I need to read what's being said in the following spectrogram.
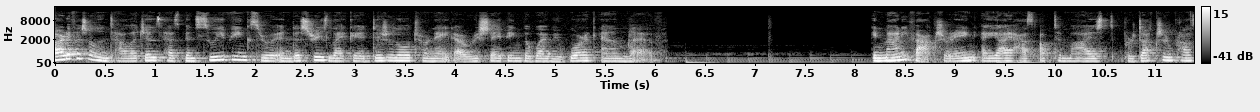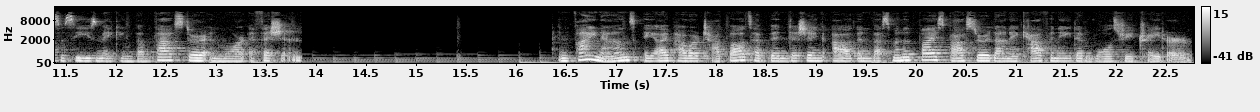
Artificial intelligence has been sweeping through industries like a digital tornado, reshaping the way we work and live. In manufacturing, AI has optimized production processes, making them faster and more efficient. In finance, AI powered chatbots have been dishing out investment advice faster than a caffeinated Wall Street trader.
